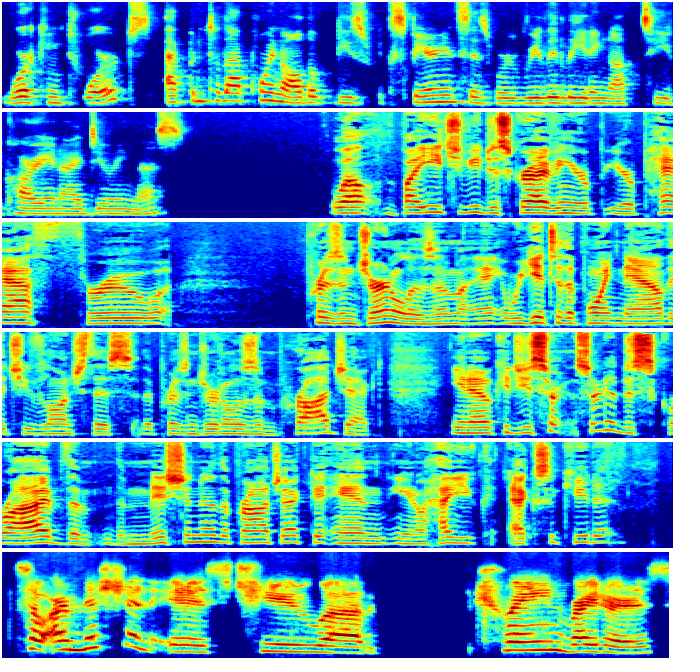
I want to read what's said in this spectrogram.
working towards up until that point, all of these experiences were really leading up to Yukari and I doing this. Well, by each of you describing your your path through prison journalism, eh, we get to the point now that you've launched this the prison journalism project. You know, could you sort sort of describe the the mission of the project and you know how you execute it? So our mission is to uh, train writers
